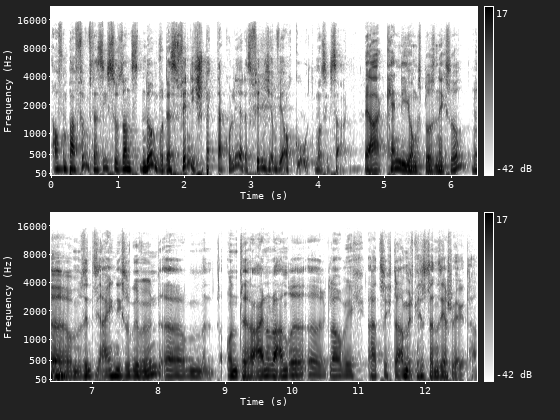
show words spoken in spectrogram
auf ein paar fünf, das siehst du sonst nirgendwo. Das finde ich spektakulär. Das finde ich irgendwie auch gut, muss ich sagen. Ja, kennen die Jungs bloß nicht so. Mhm. Ähm, sind sie eigentlich nicht so gewöhnt. Ähm, und der ein oder andere, äh, glaube ich, hat sich damit gestern sehr schwer getan.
